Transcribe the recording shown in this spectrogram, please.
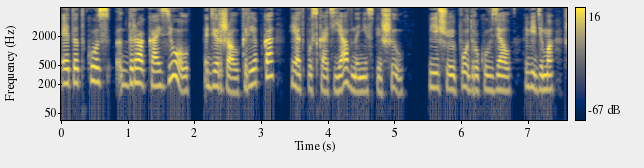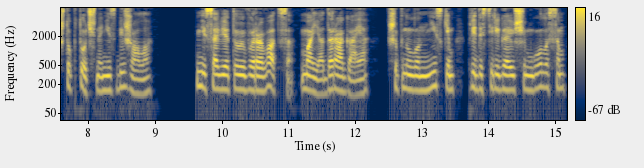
Этот коз-дракозел держал крепко и отпускать явно не спешил. Еще и под руку взял, видимо, чтоб точно не сбежала. «Не советую вырываться, моя дорогая», — шепнул он низким, предостерегающим голосом,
